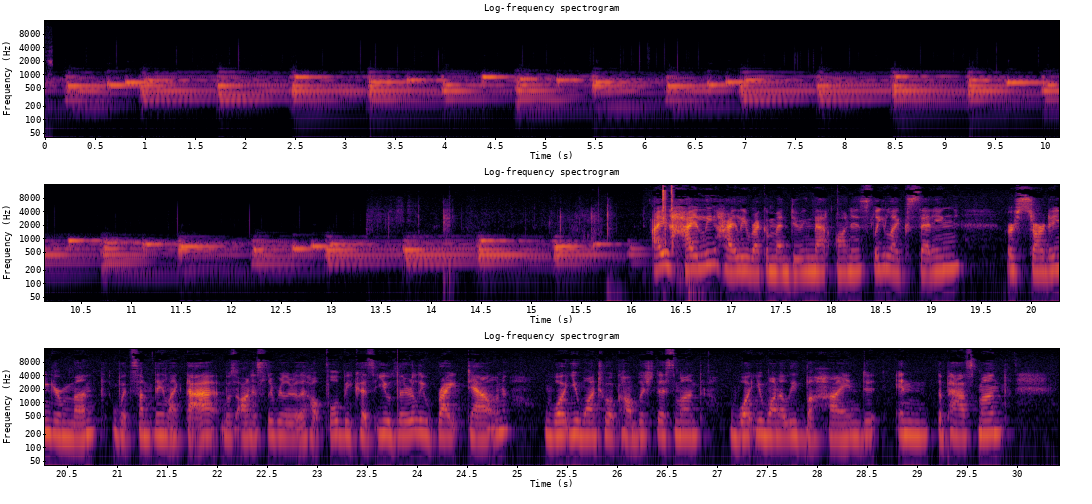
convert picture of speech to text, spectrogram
I highly, highly recommend doing that honestly, like setting or starting your month with something like that was honestly really, really helpful because you literally write down what you want to accomplish this month, what you want to leave behind in the past month,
